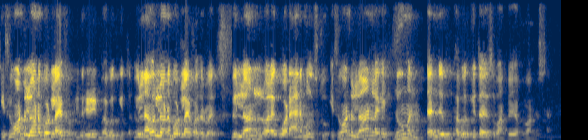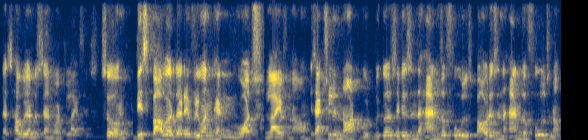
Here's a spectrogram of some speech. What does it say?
if you want to learn about life, read Bhagavad Gita. You will never learn about life otherwise. We'll learn like what animals do. If you want to learn like a human, then the Bhagavad Gita is the one we have to understand. That's how we understand what life is. So this power that everyone can watch live now is actually not good because it is in the hands of fools. Power is in the hands of fools now.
